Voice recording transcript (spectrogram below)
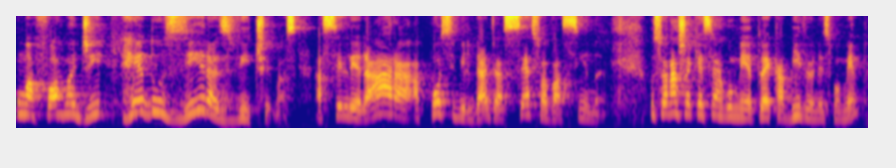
uma forma de reduzir as vítimas, acelerar a, possibilidade de acesso à vacina. O senhor acha que esse argumento é cabível nesse momento?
